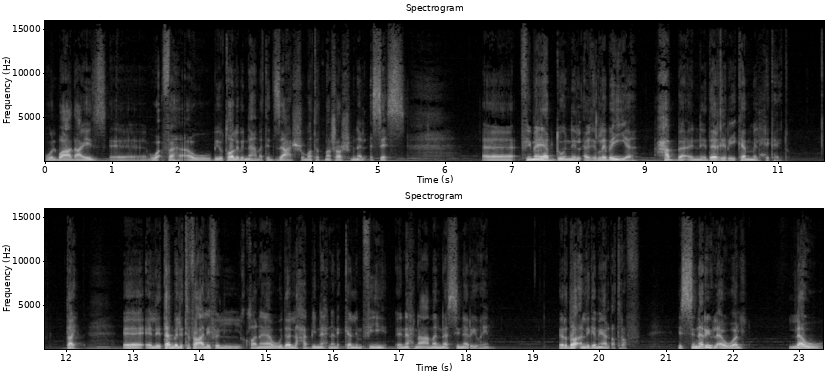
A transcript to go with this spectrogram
والبعض عايز آه، وقفها أو بيطالب إنها ما تتذاعش وما تتنشرش من الأساس. آه، فيما يبدو إن الأغلبية حابة إن داغر يكمل حكايته. طيب اللي تم الاتفاق عليه في القناة وده اللي حابين إن إحنا نتكلم فيه إن إحنا عملنا سيناريوهين. ارضاء لجميع الأطراف. السيناريو الأول لو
